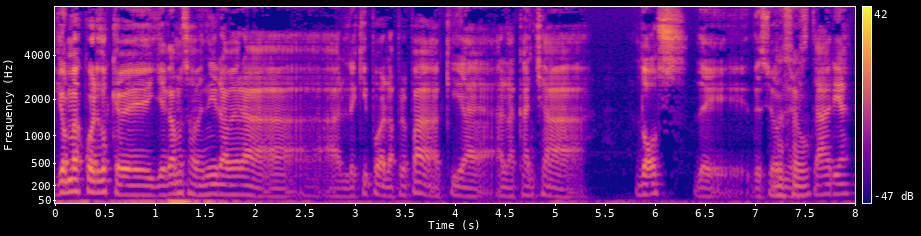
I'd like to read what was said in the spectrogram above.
yo me acuerdo que llegamos a venir a ver al equipo de la prepa aquí a, a la cancha 2 de, de Ciudad. Universitaria,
